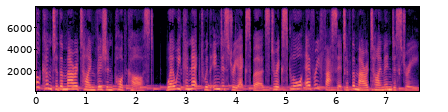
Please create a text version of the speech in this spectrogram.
Welcome to the Maritime Vision podcast, where we connect with industry experts to explore every facet of the maritime industry.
